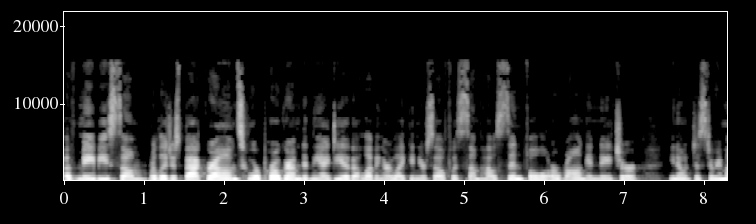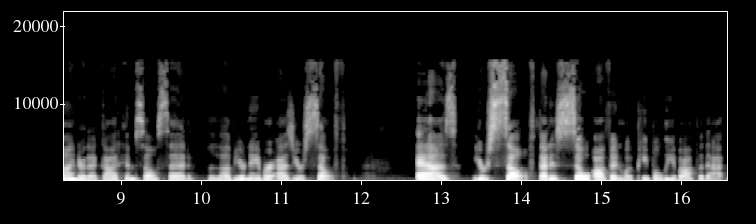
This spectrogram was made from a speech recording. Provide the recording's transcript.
of maybe some religious backgrounds who were programmed in the idea that loving or liking yourself was somehow sinful or wrong in nature, you know, just a reminder that God Himself said, Love your neighbor as yourself. As yourself. That is so often what people leave off of that.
